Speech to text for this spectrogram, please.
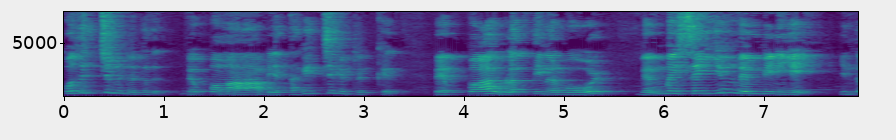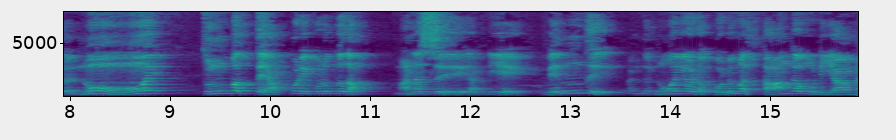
கொதிச்சுக்கிட்டு இருக்குது. வெப்பமா அப்படியே தகிச்சுக்கிட்டு இருக்கு. வெப்பார் உளத்தினர் போல் வெம்மை செய்யும் வெம்பினியை. இந்த நோய் துன்பத்தை அப்படி கொடுக்குதாம். மனசு அப்படியே வெந்து அந்த நோயோட கொடுமை தாங்க முடியாம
